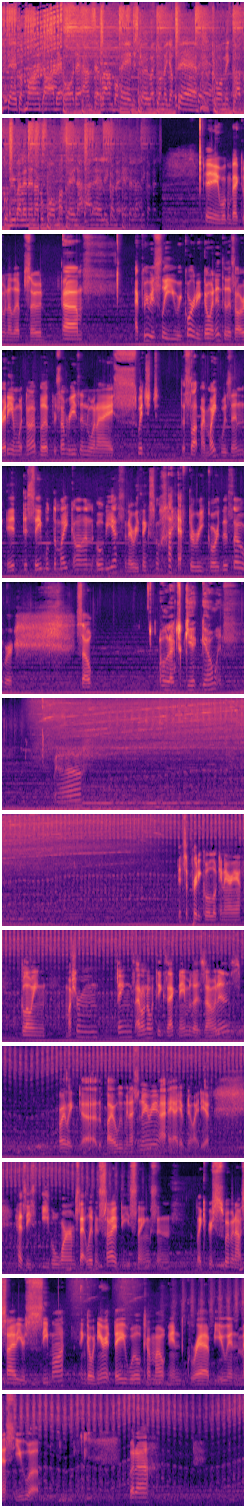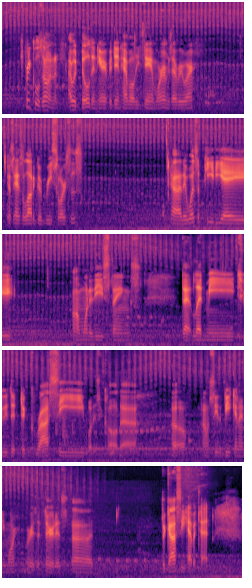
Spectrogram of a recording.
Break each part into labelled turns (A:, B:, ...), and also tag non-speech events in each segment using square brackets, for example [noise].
A: state of mind Rambo, heinis, köyhä, ja tee katku hyvällinen kun pomma seinä älee etelä,
B: Hey, welcome back to another episode. Um, I previously recorded going into this already and whatnot, but for some reason when I switched the slot my mic was in, it disabled the mic on OBS and everything, [laughs] so I have to record this over. So, let's get going. Uh, it's a pretty cool looking area. Glowing mushroom things. I don't know what the exact name of the zone is. Probably like uh, the bioluminescent area. I, I have no idea. It has these evil worms that live inside these things, and like if you're swimming outside of your Seamoth and go near it, they will come out and grab you and mess you up. But uh, it's a pretty cool zone. I would build in here if it didn't have all these damn worms everywhere, because it has a lot of good resources. Uh, there was a PDA on one of these things that led me to the Degasi, what is it called? Uh, uh oh I don't see the beacon anymore. Where is it? There it is. Uh, Degasi habitat.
